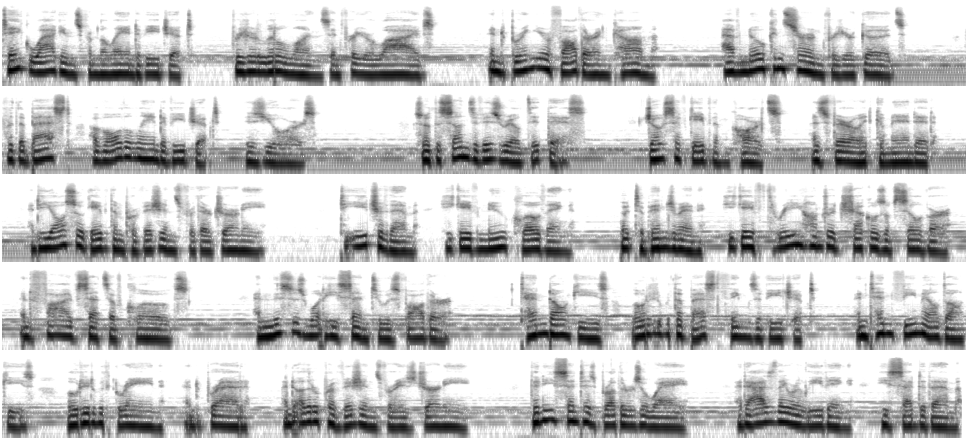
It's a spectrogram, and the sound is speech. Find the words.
take wagons from the land of Egypt for your little ones and for your wives, and bring your father and come. Have no concern for your goods, for the best of all the land of Egypt is yours. So the sons of Israel did this. Joseph gave them carts, as Pharaoh had commanded, and he also gave them provisions for their journey. To each of them he gave new clothing, but to Benjamin he gave 300 shekels of silver and five sets of clothes. And this is what he sent to his father ten donkeys loaded with the best things of Egypt, and ten female donkeys loaded with grain and bread and other provisions for his journey. Then he sent his brothers away, and as they were leaving, he said to them,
